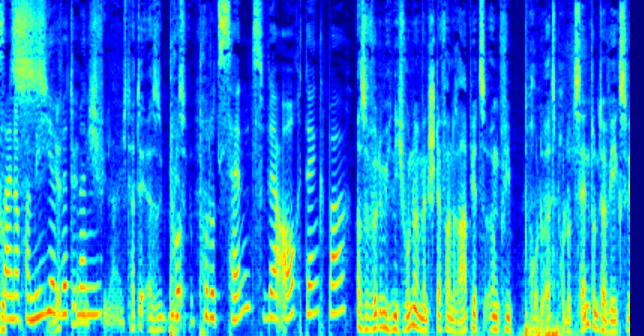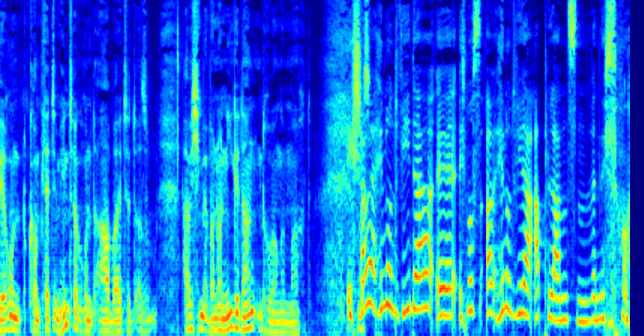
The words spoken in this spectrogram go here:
seiner Familie widmen? vielleicht hatte also Pro Produzent wäre auch denkbar. also würde mich nicht wundern, wenn Stefan Raab jetzt irgendwie Produ als Produzent unterwegs wäre und komplett im Hintergrund arbeitet. Also habe ich mir aber noch nie Gedanken drüber gemacht. Ich schaue ja hin und wieder, äh, ich muss hin und wieder ablanzen, wenn ich so,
